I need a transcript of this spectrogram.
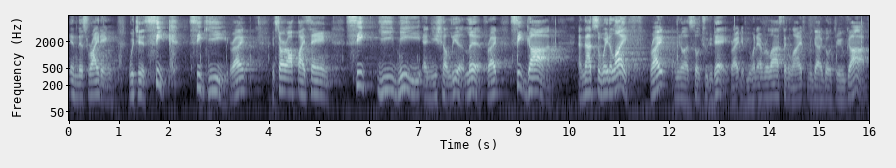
in this writing, which is seek. Seek ye, right? It started off by saying, Seek ye me, and ye shall live, right? Seek God, and that's the way to life right? We know that's still true today, right? If you want everlasting life, we've got to go through God.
